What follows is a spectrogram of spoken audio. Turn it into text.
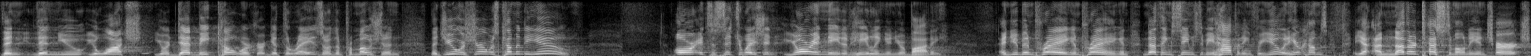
Then, then you, you watch your deadbeat coworker get the raise or the promotion that you were sure was coming to you. Or it's a situation you're in need of healing in your body. And you've been praying and praying, and nothing seems to be happening for you. And here comes yet another testimony in church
